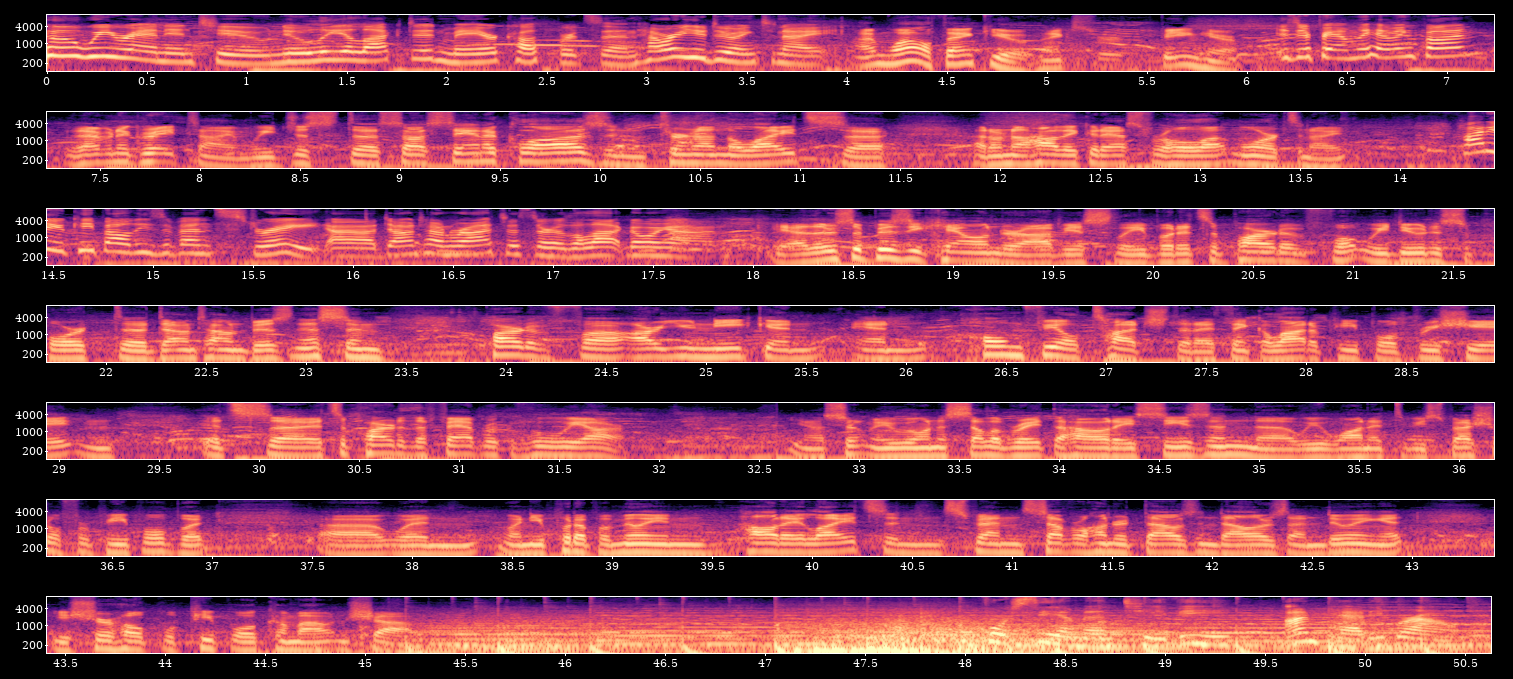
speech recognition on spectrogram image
who we ran into. Newly elected Mayor Cuthbertson. How are you doing tonight? I'm well, thank you. Thanks for being here. Is your family having fun? We're having a great time. We just uh, saw Santa Claus and turned on the lights. Uh, I don't know how they could ask for a whole lot more tonight. How do you keep all these events straight? Uh, downtown Rochester has a lot going on. Yeah, there's a busy calendar, obviously, but it's a part of what we do to support uh, downtown business and part of uh, our unique and, and home feel touch that I think a lot of people appreciate, and it's uh, it's a part of the fabric of who we are. You know, certainly we want to celebrate the holiday season. Uh, we want it to be special for people, but uh, when when you put up a million holiday lights and spend several hundred thousand dollars on doing it, you sure hope well, people will come out and shop. For CMN TV, I'm Patty Brown.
